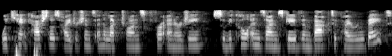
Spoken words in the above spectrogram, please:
we can't cash those hydrogens and electrons for energy, so the coenzymes gave them back to pyruvate.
